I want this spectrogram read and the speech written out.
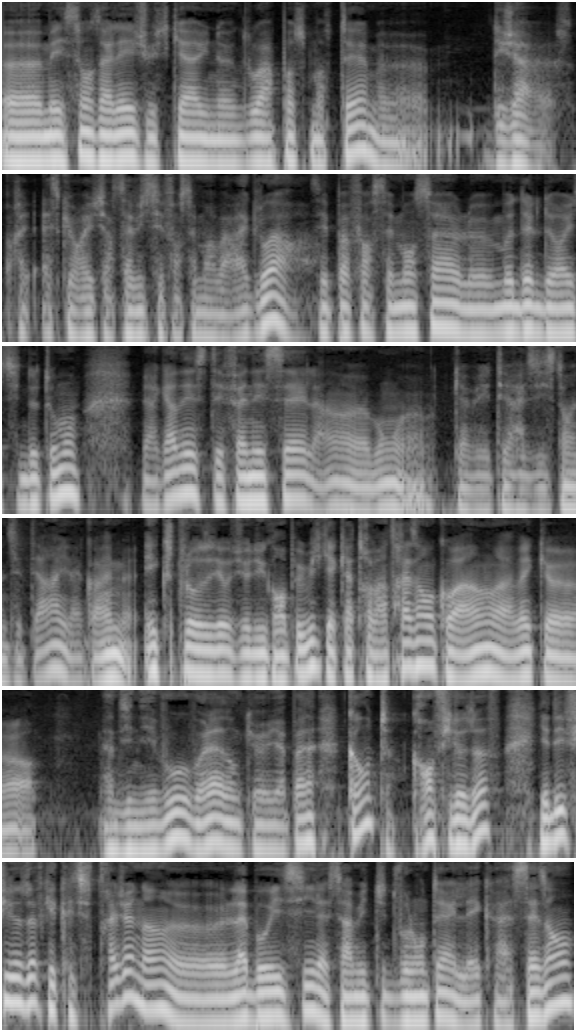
Mais sans aller jusqu'à une gloire post-mortem, déjà, est-ce que réussir sa vie, c'est forcément avoir la gloire? C'est pas forcément ça le modèle de réussite de tout le monde. Mais regardez, Stéphane Essel, hein, bon, qui avait été résistant, etc., il a quand même explosé aux yeux du grand public à 93 ans, quoi, hein, avec indignez-vous, voilà. Donc il euh, y a pas Kant, grand philosophe. Il y a des philosophes qui écrivent très jeunes. Hein, euh, la Boétie, la servitude volontaire, il l'a écrit à 16 ans.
